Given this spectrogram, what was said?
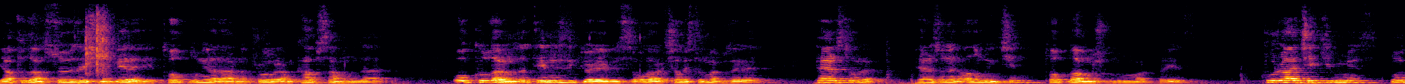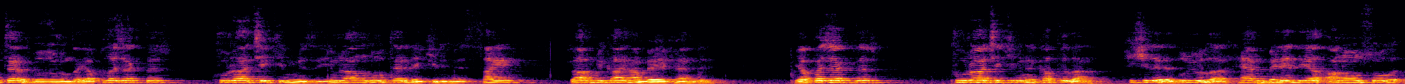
yapılan sözleşme gereği toplum yararına program kapsamında okullarımıza temizlik görevlisi olarak çalıştırmak üzere personel, personel alımı için toplanmış bulunmaktayız. Kura çekimimiz noter huzurunda yapılacaktır. Kura çekimimizi İmranlı Noter Vekilimiz Sayın Rahmi Kayhan Beyefendi yapacaktır. Kura çekimine katılan kişilere duyurular hem belediye anonsu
